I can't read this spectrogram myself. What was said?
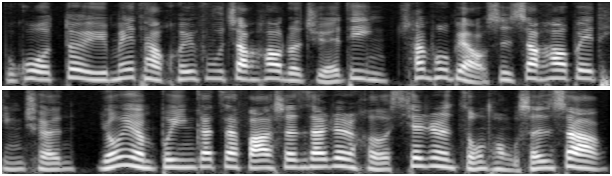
不过，对于 Meta 恢复账号的决定，川普表示，账号被停权永远不应该再发生在任何现任总统身上。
